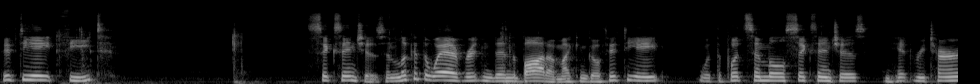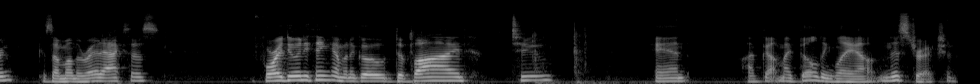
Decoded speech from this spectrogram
Fifty-eight feet six inches. And look at the way I've written it in the bottom. I can go 58 with the foot symbol, six inches, and hit return because I'm on the red axis. Before I do anything, I'm going to go divide two, and I've got my building layout in this direction.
